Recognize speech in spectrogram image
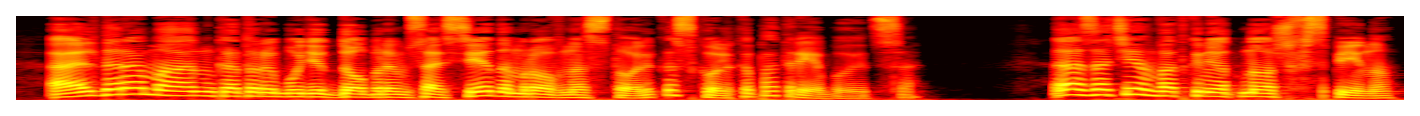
— Альдараман, который будет добрым соседом ровно столько, сколько потребуется. А затем воткнет нож в спину.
